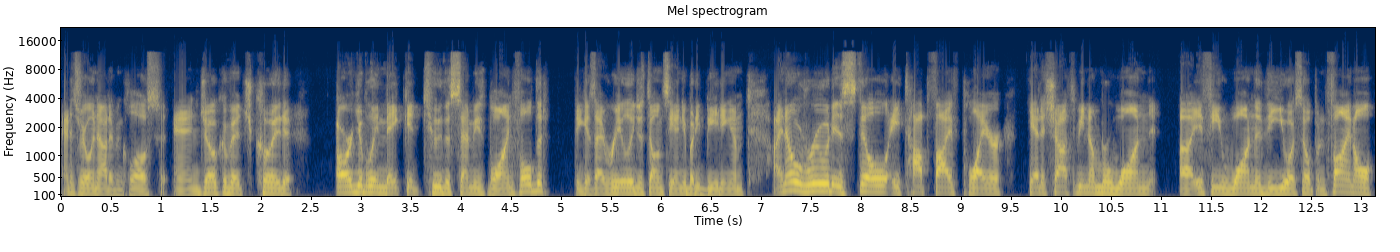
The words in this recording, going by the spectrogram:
and it's really not even close. And Djokovic could arguably make it to the semis blindfolded because I really just don't see anybody beating him. I know Ruud is still a top five player. He had a shot to be number one uh, if he won the U.S. Open final.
